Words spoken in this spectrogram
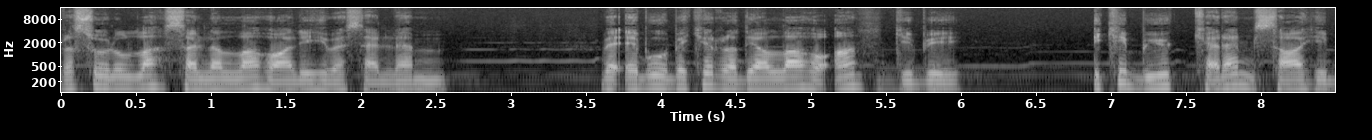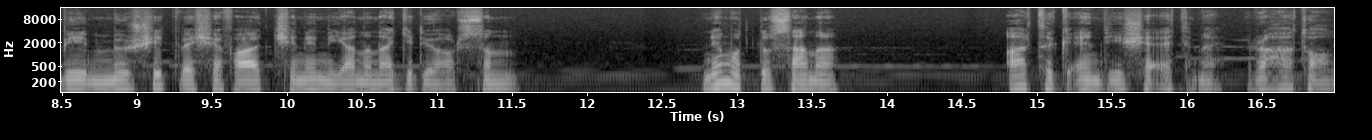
Resulullah sallallahu aleyhi ve sellem ve Ebu Bekir radıyallahu anh gibi iki büyük kerem sahibi mürşit ve şefaatçinin yanına gidiyorsun. Ne mutlu sana. Artık endişe etme, rahat ol.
